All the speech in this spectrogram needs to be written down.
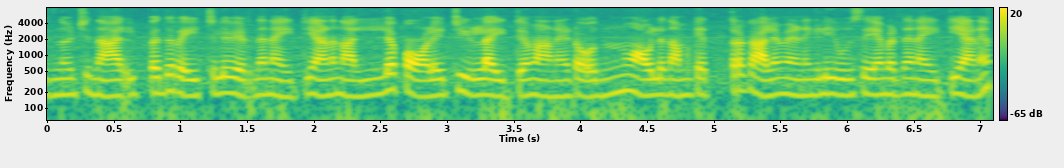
ഇരുന്നൂറ്റി നാൽപ്പത് റേറ്റിൽ വരുന്ന നൈറ്റിയാണ്. നല്ല ക്വാളിറ്റി ഉള്ള ഐറ്റം ആണ് കേട്ടോ. ഒന്നും ആവില്ല. നമുക്ക് എത്ര കാലം വേണമെങ്കിലും യൂസ് ചെയ്യാൻ പറ്റുന്ന നൈറ്റിയാണ്.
